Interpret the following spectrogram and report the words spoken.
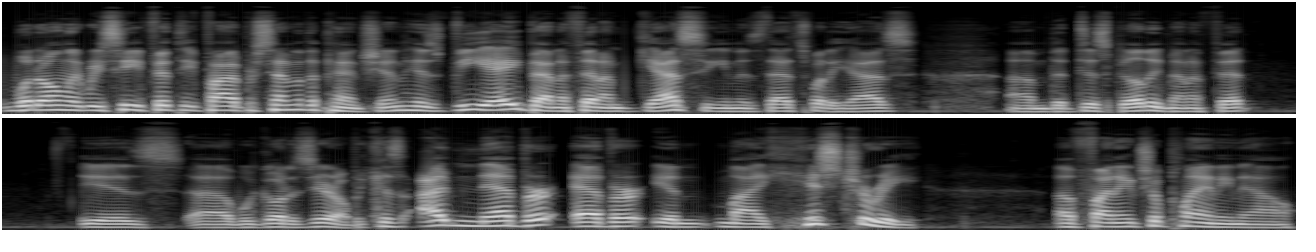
would only receive 55% of the pension. His VA benefit, I'm guessing, is that's what he has. Um, the disability benefit is uh, would go to zero because I've never ever in my history of financial planning now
